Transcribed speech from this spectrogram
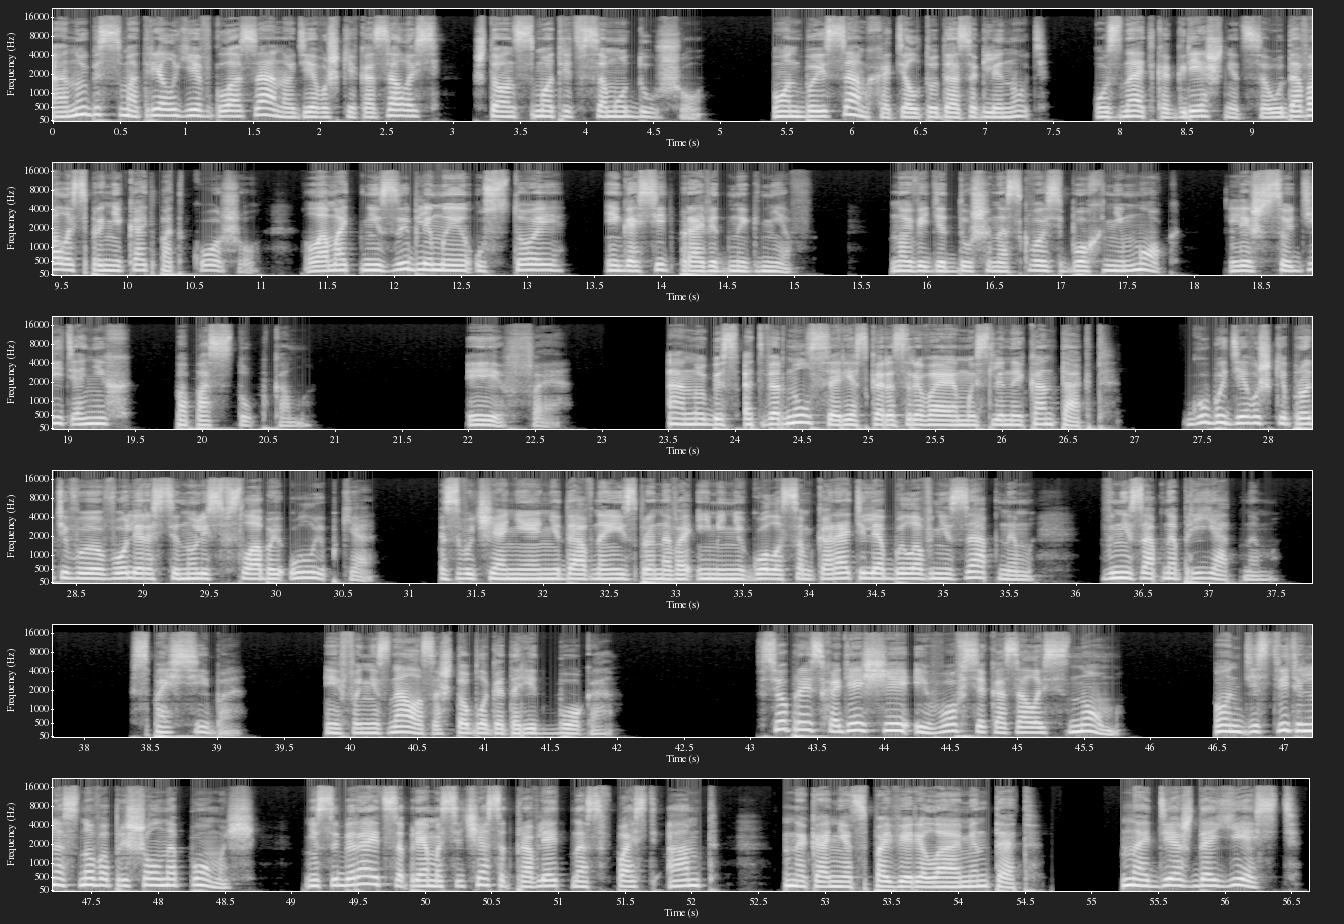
Анубис смотрел ей в глаза, но девушке казалось, что он смотрит в саму душу. Он бы и сам хотел туда заглянуть, узнать, как грешница удавалось проникать под кожу, ломать незыблемые устои и гасить праведный гнев. Но видеть души насквозь Бог не мог, лишь судить о них по поступкам. Ифе. Анубис отвернулся, резко разрывая мысленный контакт. Губы девушки против ее воли растянулись в слабой улыбке. Звучание недавно избранного имени голосом карателя было внезапным, внезапно приятным. «Спасибо». Ифа не знала, за что благодарит Бога. Все происходящее и вовсе казалось сном. Он действительно снова пришел на помощь, не собирается прямо сейчас отправлять нас в пасть Амт. Наконец поверила Аминтет. Надежда есть.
